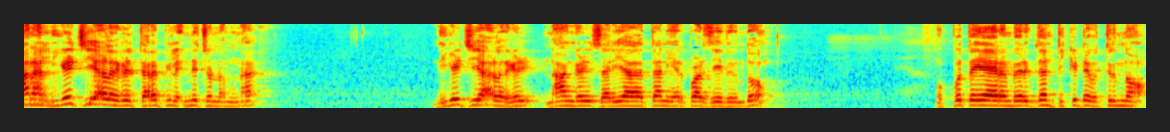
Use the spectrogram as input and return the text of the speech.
ஆனால் நிகழ்ச்சியாளர்கள் தரப்பில் என்ன சொன்னோம்னா நிகழ்ச்சியாளர்கள் நாங்கள் சரியாகத்தான் ஏற்பாடு செய்திருந்தோம். முப்பத்தையாயிரம் பேருக்கு தான் டிக்கெட்டை விற்றுருந்தோம்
